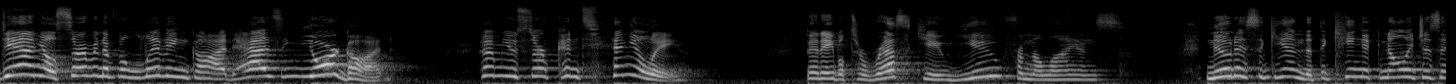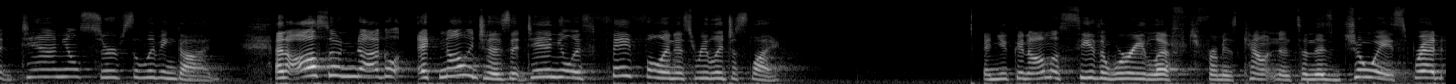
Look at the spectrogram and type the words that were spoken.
Daniel, servant of the living God, has your God, whom you serve continually, been able to rescue you from the lions? Notice again that the king acknowledges that Daniel serves the living God and also acknowledges that Daniel is faithful in his religious life. And you can almost see the worry lift from his countenance and this joy spread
